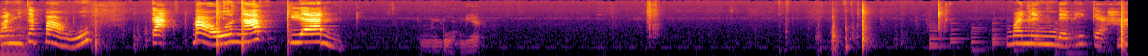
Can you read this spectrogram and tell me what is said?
วันนี้จะเป่ากระเป๋านักเรียนมันหลวมเงี้ยวันหนึ่งเดี๋ยวพี่แกะให้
